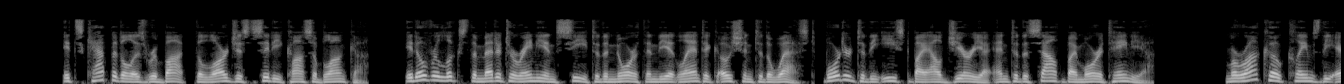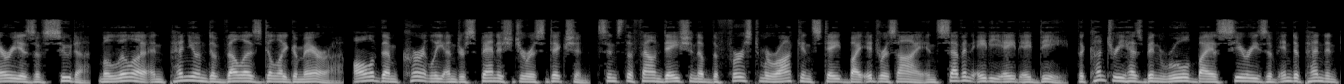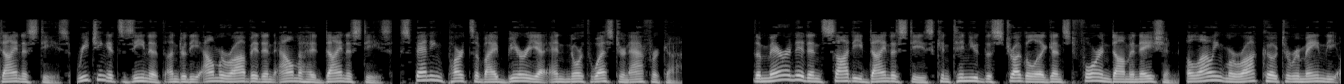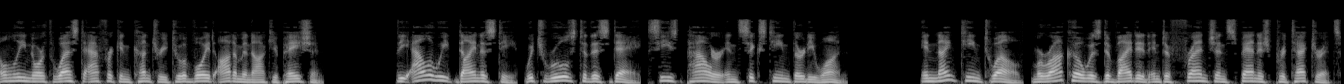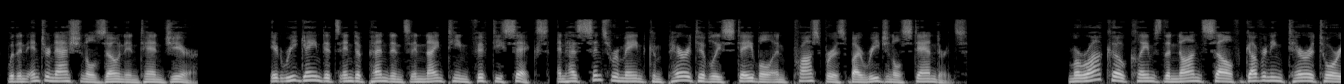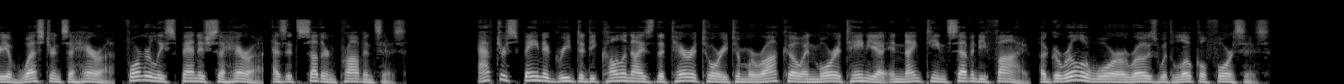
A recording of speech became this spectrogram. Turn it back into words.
Its capital is Rabat, the largest city Casablanca. It overlooks the Mediterranean Sea to the north and the Atlantic Ocean to the west, bordered to the east by Algeria and to the south by Mauritania. Morocco claims the areas of Ceuta, Melilla and Peñón de Vélez de la Gomera, all of them currently under Spanish jurisdiction. Since the foundation of the first Moroccan state by Idris I in 788 AD, the country has been ruled by a series of independent dynasties, reaching its zenith under the Almoravid and Almohad dynasties, spanning parts of Iberia and northwestern Africa. The Marinid and Saadi dynasties continued the struggle against foreign domination, allowing Morocco to remain the only northwest African country to avoid Ottoman occupation. The Alawite dynasty, which rules to this day, seized power in 1631. In 1912, Morocco was divided into French and Spanish protectorates, with an international zone in Tangier. It regained its independence in 1956, and has since remained comparatively stable and prosperous by regional standards. Morocco claims the non-self-governing territory of Western Sahara, formerly Spanish Sahara, as its southern provinces. After Spain agreed to decolonize the territory to Morocco and Mauritania in 1975, a guerrilla war arose with local forces.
